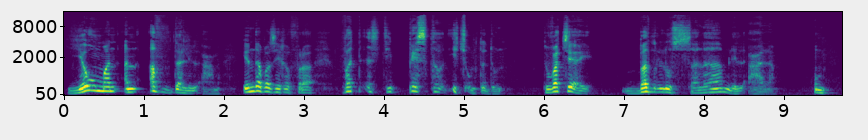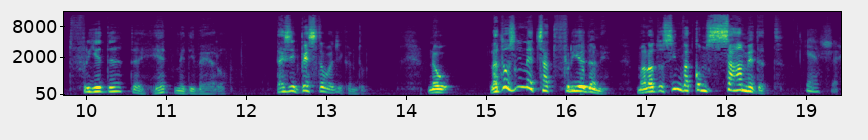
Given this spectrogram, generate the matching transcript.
yawman an afdalil a'mal. Eendag was hy gevra, "Wat is die beste iets om te doen?" Toe wat sê hy? Badlu salam lil alam. Om vrede te hê met die wêreld. Dit is die beste wat jy kan doen. Nou, laat ons nie net sat vrede nie, maar laat ons sien wat kom saam met dit. Ja, Sheikh.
